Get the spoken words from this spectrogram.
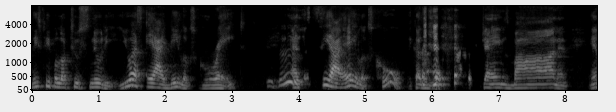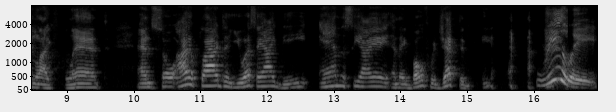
these people look too snooty. USAID looks great. Mm-hmm. And the CIA looks cool because James Bond and in like Flint. And so I applied to USAID and the CIA, and they both rejected me. really?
